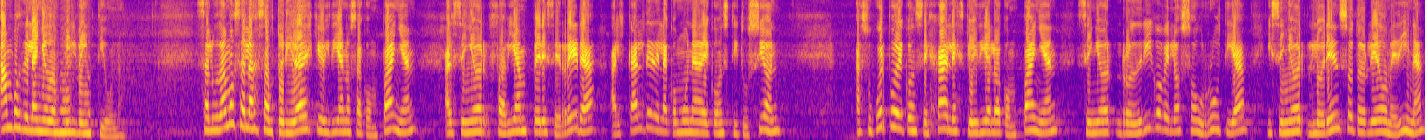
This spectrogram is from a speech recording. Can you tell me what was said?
ambos del año 2021. Saludamos a las autoridades que hoy día nos acompañan, al señor Fabián Pérez Herrera, alcalde de la Comuna de Constitución, a su cuerpo de concejales que hoy día lo acompañan, señor Rodrigo Veloso Urrutia y señor Lorenzo Toledo Medina,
